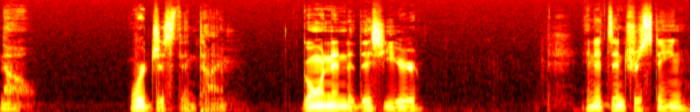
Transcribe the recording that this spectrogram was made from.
no we're just in time going into this year. And it's interesting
